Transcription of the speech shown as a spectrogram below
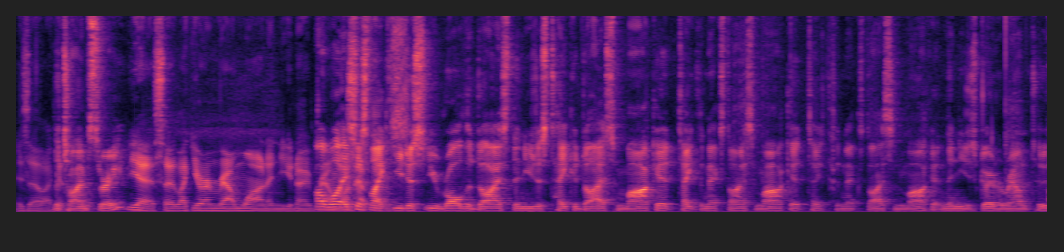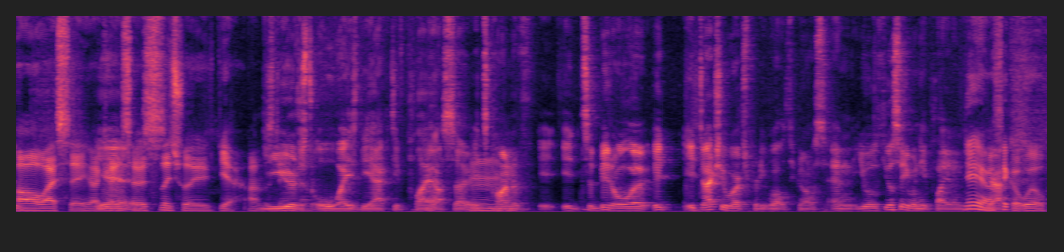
Is there like The a, times three. yeah? So like you're in round one and you know. Oh well, it's just like you just you roll the dice, then you just take a dice, mark it, take the next dice, mark it, take the next dice, and mark it, and then you just go to round two. Oh, I see. Okay, Yeah, so it's- it's literally yeah. I You're now. just always the active player, so it's mm. kind of it, it's a bit all it. It actually works pretty well to be honest, and you'll you'll see when you play it. and yeah, yeah, I think it will.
